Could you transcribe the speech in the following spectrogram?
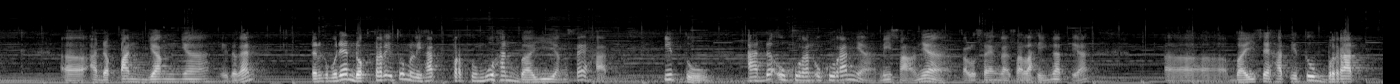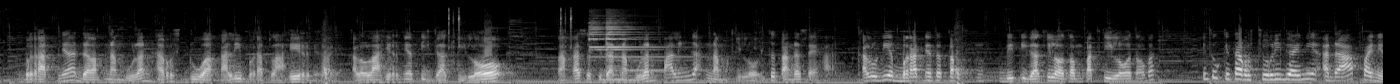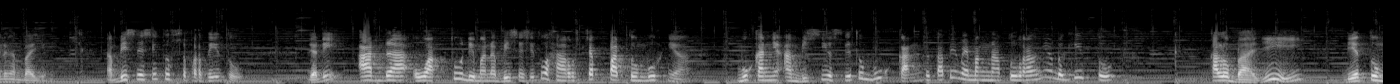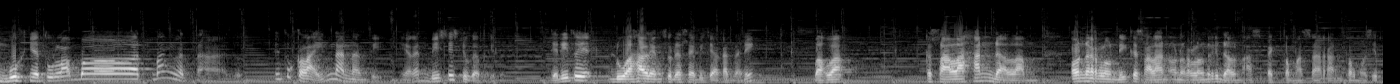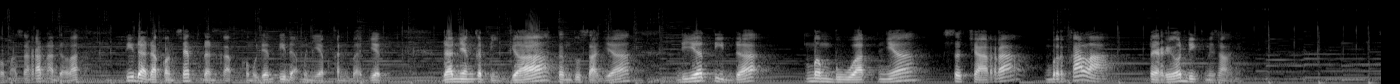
uh, ada panjangnya, gitu kan? Dan kemudian dokter itu melihat pertumbuhan bayi yang sehat itu ada ukuran-ukurannya. Misalnya, kalau saya nggak salah ingat ya, uh, bayi sehat itu berat beratnya dalam enam bulan harus dua kali berat lahir misalnya. Kalau lahirnya 3 kilo, maka sesudah enam bulan paling nggak 6 kilo itu tanda sehat. Kalau dia beratnya tetap di 3 kilo atau 4 kilo atau apa, itu kita harus curiga ini ada apa ini dengan bayi ini. Nah bisnis itu seperti itu jadi ada waktu di mana bisnis itu harus cepat tumbuhnya. Bukannya ambisius itu bukan, tetapi memang naturalnya begitu. Kalau bayi, dia tumbuhnya tuh lambat banget. Nah, itu, itu kelainan nanti, ya kan? Bisnis juga begitu. Jadi itu dua hal yang sudah saya bicarakan tadi, bahwa kesalahan dalam owner laundry, kesalahan owner laundry dalam aspek pemasaran, promosi pemasaran adalah tidak ada konsep dan kemudian tidak menyiapkan budget dan yang ketiga, tentu saja dia tidak membuatnya secara berkala, periodik misalnya.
